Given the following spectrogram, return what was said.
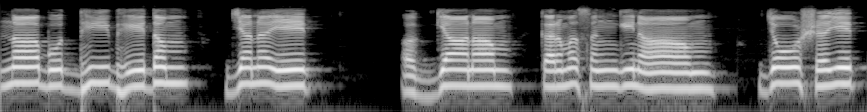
न बुद्धिभेदं जनयेत्। अज्ञानां कर्मसङ्गिनां। जोषयेत्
